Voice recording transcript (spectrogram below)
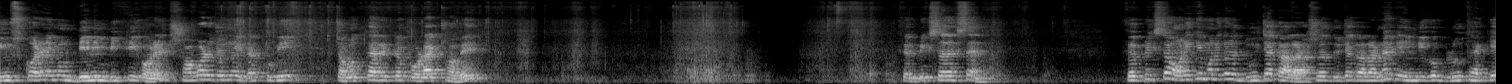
ইউজ করেন এবং ডেনিম বিক্রি করেন, সবার জন্য এটা খুবই চমৎকার একটা প্রোডাক্ট হবে। ফেব্রিক্সটা দেখছেন ফেব্রিক্সটা অনেকেই মনে করে দুইটা কালার আসলে দুইটা কালার না, এটা ইন্ডিগো ব্লু থাকে,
